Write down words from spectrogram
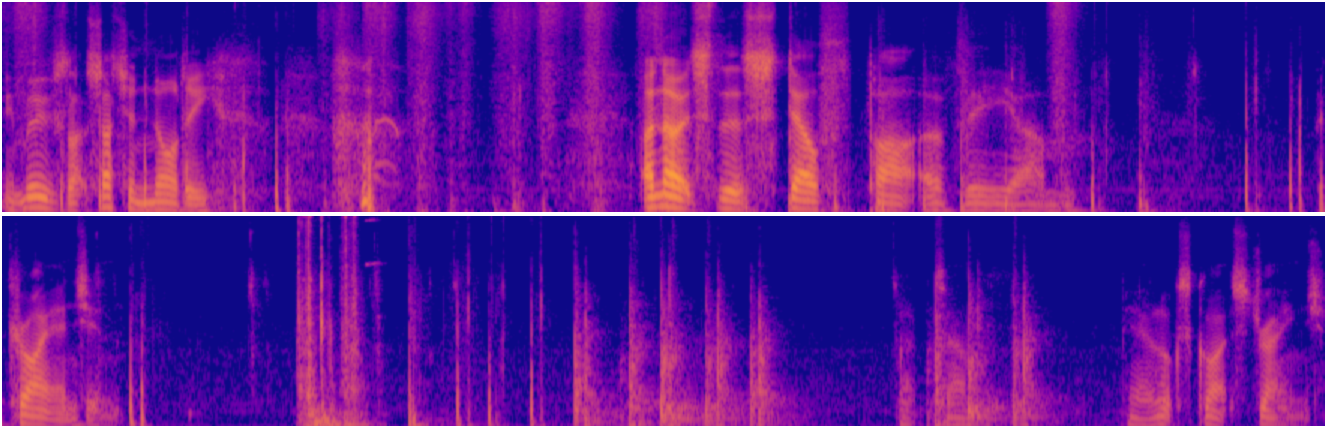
He moves like such a noddy. I know it's the stealth part of the um, the CryEngine. But um, yeah, it looks quite strange.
